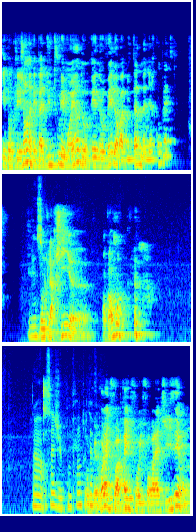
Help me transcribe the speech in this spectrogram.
Et donc les gens n'avaient pas du tout les moyens de rénover leur habitat de manière complète. Bien. Donc l'archi, euh, encore moins. Non, non, ça, je comprends tout Donc à euh, fait. voilà, il faut après, il faut, il faut relativiser. On...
